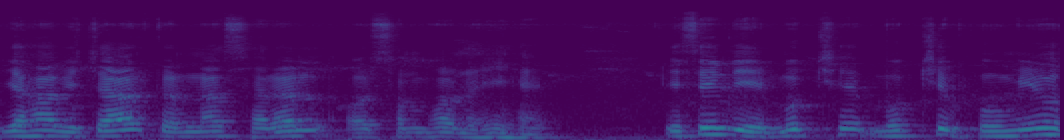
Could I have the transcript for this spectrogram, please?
यहाँ विचार करना सरल और संभव नहीं है। इसीलिए मुख्य मुख्य भूमियों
